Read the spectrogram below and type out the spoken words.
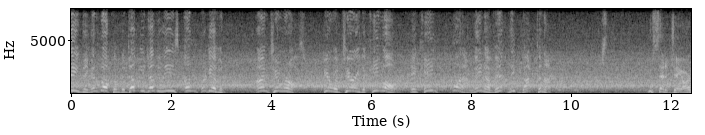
Ladies and gentlemen, good evening and welcome to WWE's Unforgiven. I'm Jim Ross, here with Jerry the King Lawler. And King, what a main event we've got tonight. You said it, JR.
